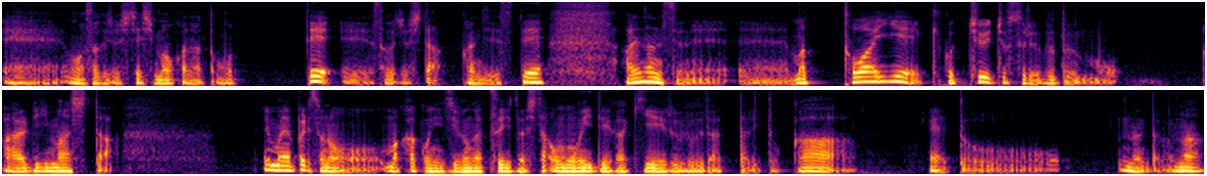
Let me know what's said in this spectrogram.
えーもう削除してしまおうかなと思って、えー削除した感じです。で、あれなんですよね、えーまあ、とはいえ結構躊躇する部分もありました。でまあ、やっぱりその、まあ、過去に自分がツイートした思い出が消えるだったりとか、えっ、と、なんだろうな、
